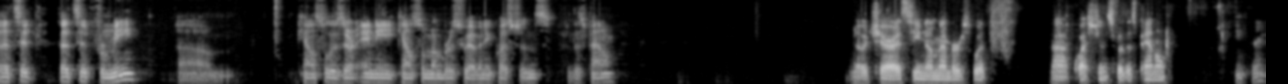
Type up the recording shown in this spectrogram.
That's it. That's it for me. Um, counsel, is there any council members who have any questions for this panel? No, Chair, I see no members with uh, questions for this panel. Okay.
